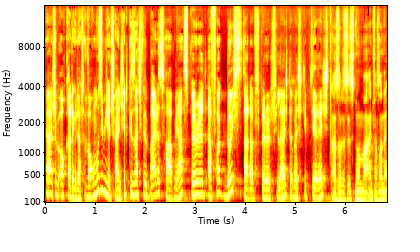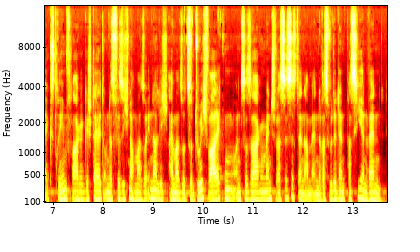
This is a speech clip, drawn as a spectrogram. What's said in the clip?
Ja, ich habe auch gerade gedacht, warum muss ich mich entscheiden? Ich hätte gesagt, ich will beides haben. Ja, Spirit, Erfolg durch Startup Spirit vielleicht, aber ich gebe dir recht. Also das ist nur mal einfach so eine Extremfrage gestellt gestellt, um das für sich nochmal so innerlich einmal so zu durchwalken und zu sagen, Mensch, was ist es denn am Ende? Was würde denn passieren, wenn?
